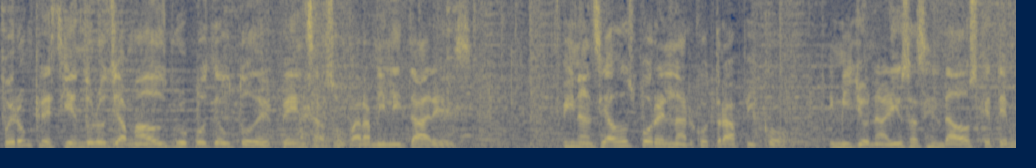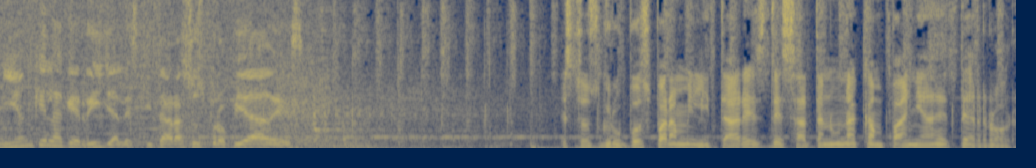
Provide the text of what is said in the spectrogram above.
fueron creciendo los llamados grupos de autodefensas o paramilitares, financiados por el narcotráfico y millonarios hacendados que temían que la guerrilla les quitara sus propiedades. Estos grupos paramilitares desatan una campaña de terror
